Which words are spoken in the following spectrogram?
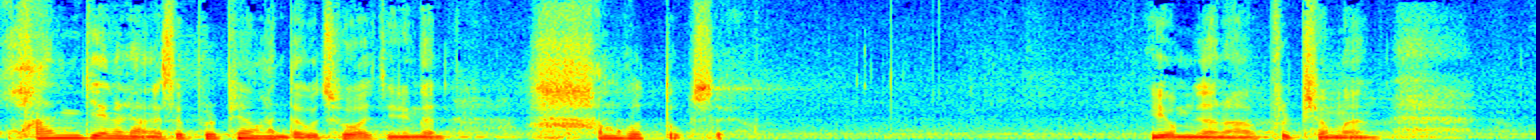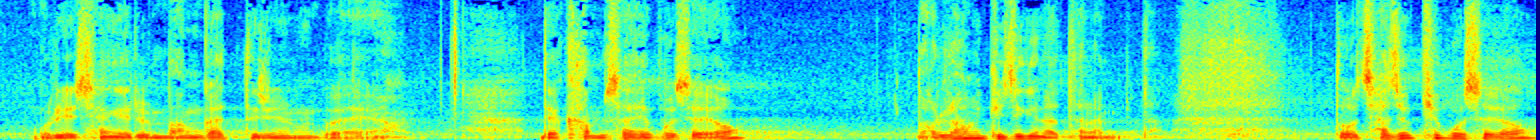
환경을 향해서 불평한다고 좋아지는 건 아무것도 없어요. 염려나 불평은 우리의 생애를 망가뜨리는 거예요. 네, 감사해 보세요. 놀라운 기적이 나타납니다. 또 자족해 보세요.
